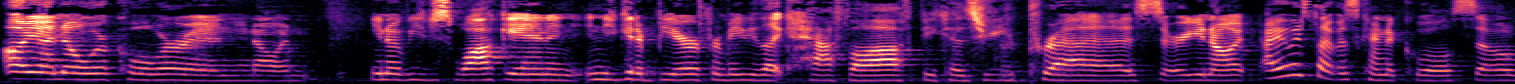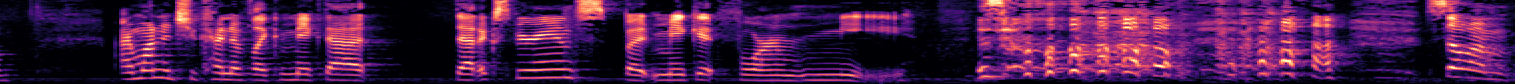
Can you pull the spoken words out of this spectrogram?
oh yeah, no, we're cool, we're in, you know, and you know you just walk in and, and you get a beer for maybe like half off because you press, or you know I always thought it was kind of cool, so I wanted to kind of like make that that experience, but make it for me. so um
